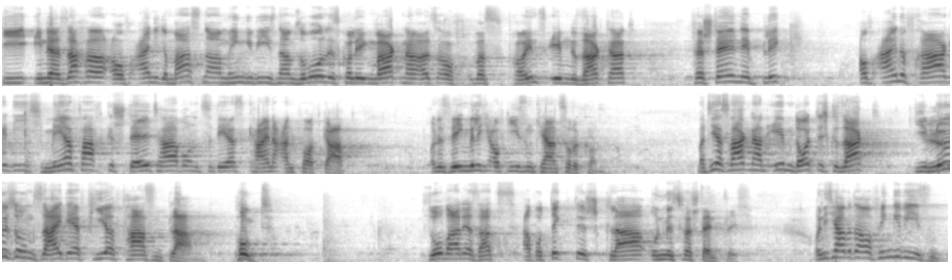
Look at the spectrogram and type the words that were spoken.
die in der Sache auf einige Maßnahmen hingewiesen haben, sowohl des Kollegen Wagner als auch was Frau Hinz eben gesagt hat, verstellen den Blick auf eine Frage, die ich mehrfach gestellt habe und zu der es keine Antwort gab. Deswegen will ich auf diesen Kern zurückkommen. Matthias Wagner hat eben deutlich gesagt, die Lösung sei der Vier-Phasen-Plan. Punkt. So war der Satz, apodiktisch, klar, unmissverständlich. Ich habe darauf hingewiesen,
